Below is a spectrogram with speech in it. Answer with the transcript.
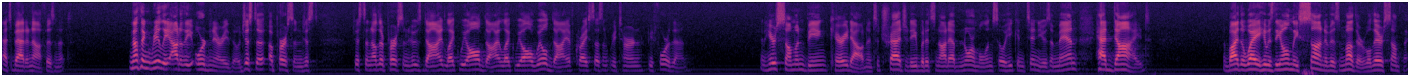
that's bad enough, isn't it? Nothing really out of the ordinary, though. Just a, a person, just, just another person who's died, like we all die, like we all will die if Christ doesn't return before then. And here's someone being carried out. And it's a tragedy, but it's not abnormal. And so he continues A man had died and by the way, he was the only son of his mother. Well, there's something.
